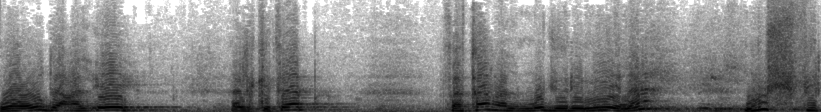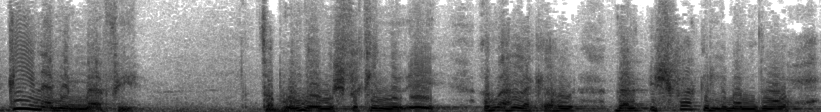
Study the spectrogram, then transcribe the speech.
ووضع الإيه؟ الكتاب. فترى المجرمين مشفقين مما فيه. طب هم مشفقين من إيه؟ أم قال لك أهو ده الإشفاق اللي ممدوح.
